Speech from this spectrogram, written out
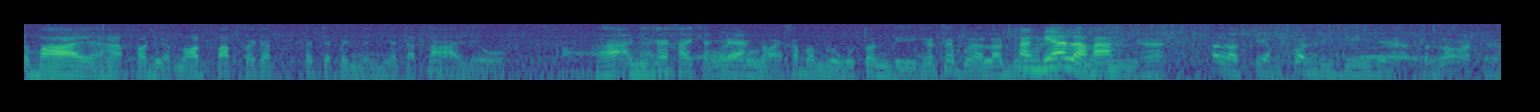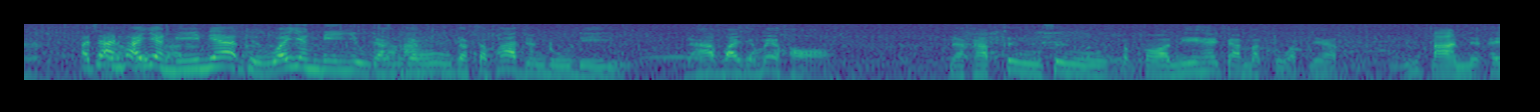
สบายๆอะฮะพอเดือดร้อนปั๊บก็จะก็จะเป็นอย่างเงี้ยจะตายเร็วอ๋อ ฮะอันนี้คล้ายๆแข็งแรงหน่อยเขาบำรุงต้นดีงั้นถ้าเผื่อเราดูทางเนี้ยเหรอคะ ต้ดีฮะถ้าเราเตรียมต้นดีๆเนี่ยมันรอดนะฮะอาจารย์คะอย่างนี้เนี่ยถือว่ายังดีอยู่ยังเหรอคะยังยังสภาพยังดูดีอยู่นะฮะใบยังไม่ห่อนะครับ ซึ่งซึ่งตะกอนนี้ให้อาจารย์มาตรวจเนี่ยน้ำตาลเนี่ยไอ้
